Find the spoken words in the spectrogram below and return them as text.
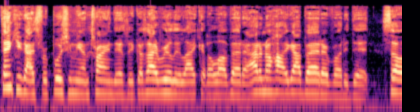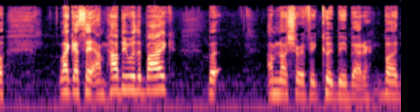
thank you guys for pushing me on trying this because i really like it a lot better. I don't know how it got better but it did. So like i said i'm happy with the bike but I'm not sure if it could be better, but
